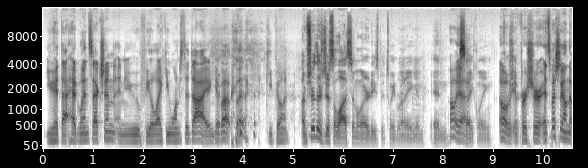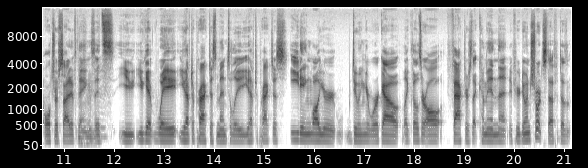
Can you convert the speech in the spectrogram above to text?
You hit that headwind section and you feel like you wanted to die and give up, but keep going. I'm sure there's just a lot of similarities between running and, and Oh, yeah. cycling. Oh, for sure. Mm-hmm. for sure. Especially on the ultra side of things, it's you. You get way. You have to practice mentally. You have to practice eating while you're doing your workout. Like those are all factors that come in. That if you're doing short stuff, it doesn't.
